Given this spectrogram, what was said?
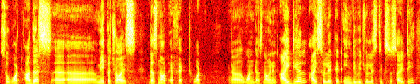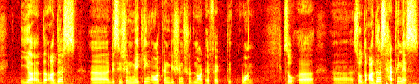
So, what others make a choice does not affect what one does. Now, in an ideal isolated individualistic society, yeah, the others decision making or condition should not affect one. So, so the others happiness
